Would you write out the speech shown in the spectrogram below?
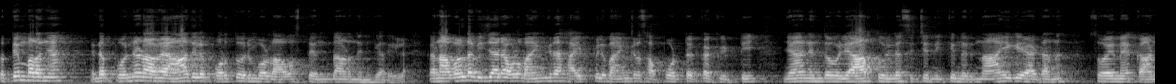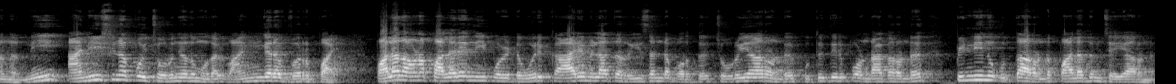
സത്യം പറഞ്ഞാൽ എന്റെ പൊന്നടാവെ ആദ്യം പുറത്തു വരുമ്പോൾ അവസ്ഥ എന്താണെന്ന് എനിക്കറിയില്ല. കാരണം അവളുടെ വിചാരം അവൾ ഭയങ്കര ഹൈപ്പിൽ ഭയങ്കര സപ്പോർട്ട് ഒക്കെ കിട്ടി. ഞാൻ എന്തോ വലിയ ആർത്തുല്ലസിച്ച് നിൽക്കുന്ന ഒരു നായികയായിട്ടാണ് സ്വയമേ കാണുന്നത്. നീ അനീഷിനെ പോയി ചൊറിഞ്ഞത് മുതൽ ഭയങ്കര വെറുപ്പായി. പലതവണ പലരെ നീ പോയിട്ട് ഒരു കാര്യമില്ലാത്ത റീസന്റെ പുറത്ത് ചൊറിയാറുണ്ട് കുത്തിത്തിരിപ്പ് ഉണ്ടാക്കാറുണ്ട് പിന്നീന്ന് കുത്താറുണ്ട് പലതും ചെയ്യാറുണ്ട്.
